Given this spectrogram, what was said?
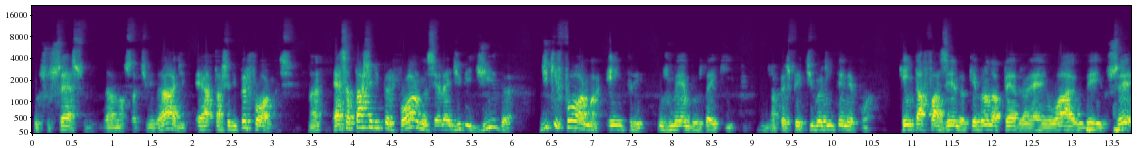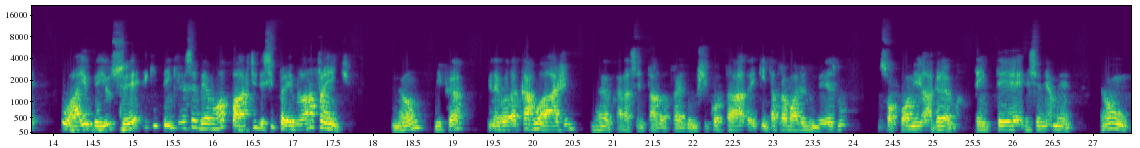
o sucesso da nossa atividade é a taxa de performance. Né? Essa taxa de performance ela é dividida de que forma entre os membros da equipe? na perspectiva de entender, pô, quem está fazendo, quebrando a pedra é o A, o B e o C, o A e o B e o C é que tem que receber a maior parte desse prêmio lá na frente. Não fica o negócio da carruagem, né, o cara sentado atrás de uma chicotada e quem está trabalhando mesmo só come a grama. Tem que ter esse alinhamento. Então,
